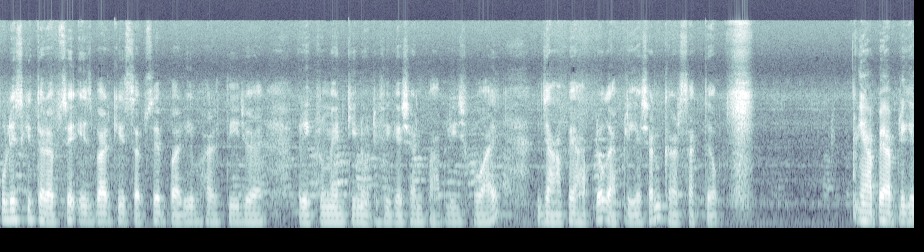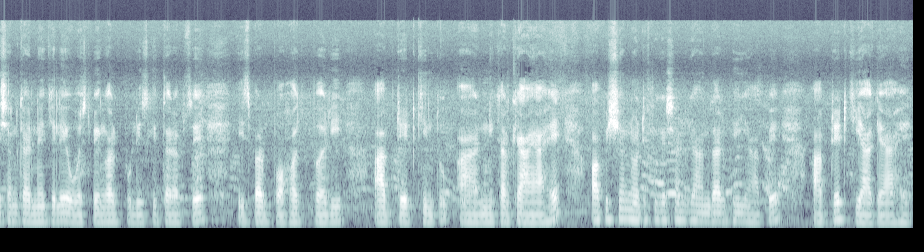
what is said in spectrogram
पुलिस की तरफ़ से इस बार की सबसे बड़ी भर्ती जो है रिक्रूटमेंट की नोटिफिकेशन पब्लिश हुआ है, जहाँ पे आप लोग एप्लीकेशन कर सकते हो। यहाँ पे एप्लीकेशन करने के लिए वेस्ट बंगाल पुलिस की तरफ़ से इस पर बहुत बड़ी अपडेट किंतु निकल के आया है। ऑफिशियल नोटिफिकेशन के अंदर भी यहाँ पे अपडेट किया गया है।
